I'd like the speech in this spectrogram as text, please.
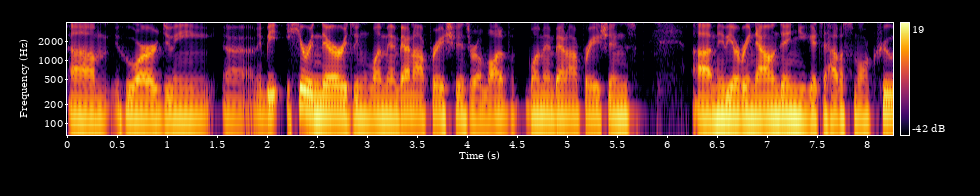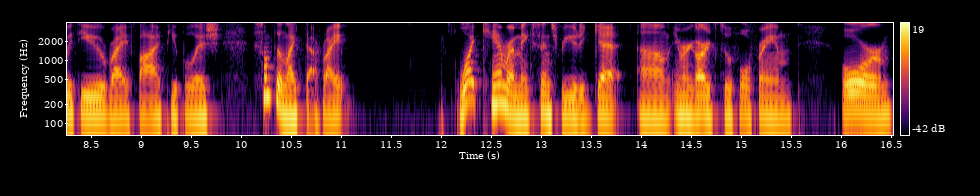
um, who are doing uh, maybe here and there doing one man band operations or a lot of one man band operations. Uh, maybe every now and then you get to have a small crew with you, right? Five people ish, something like that, right? What camera makes sense for you to get um, in regards to a full frame or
